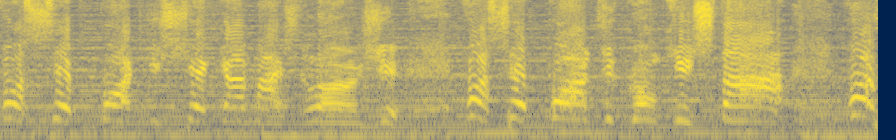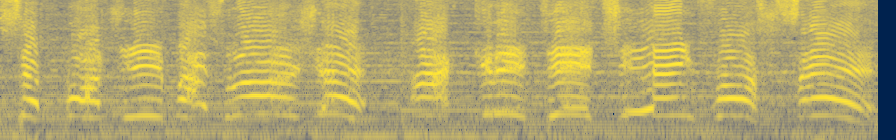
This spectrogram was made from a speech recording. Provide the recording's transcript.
Você pode chegar mais longe. Você pode conquistar. Você pode ir mais longe. Acredite em você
